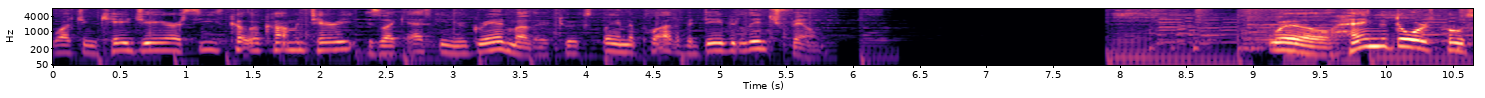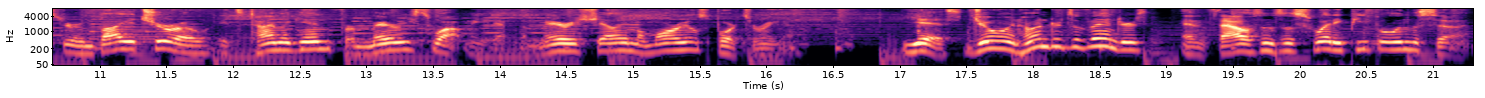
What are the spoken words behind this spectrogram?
watching KJRC's color commentary is like asking your grandmother to explain the plot of a David Lynch film. Well, hang the doors poster and buy a churro. It's time again for Mary Swap Meet at the Mary Shelley Memorial Sports Arena. Yes, join hundreds of vendors and thousands of sweaty people in the sun.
